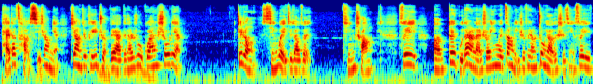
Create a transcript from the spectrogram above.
抬到草席上面，这样就可以准备啊给他入棺收殓。这种行为就叫做停床。所以。嗯，对古代人来说，因为葬礼是非常重要的事情，所以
